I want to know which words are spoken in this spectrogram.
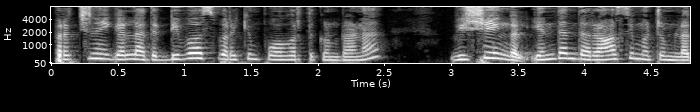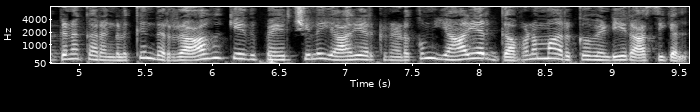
பிரச்சனைகள் அது டிவோர்ஸ் வரைக்கும் போகிறதுக்கு உண்டான விஷயங்கள் எந்தெந்த ராசி மற்றும் லக்னக்காரங்களுக்கு இந்த ராகு கேது பயிற்சியில் யார் யாருக்கு நடக்கும் யார் யார் கவனமாக இருக்க வேண்டிய ராசிகள்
